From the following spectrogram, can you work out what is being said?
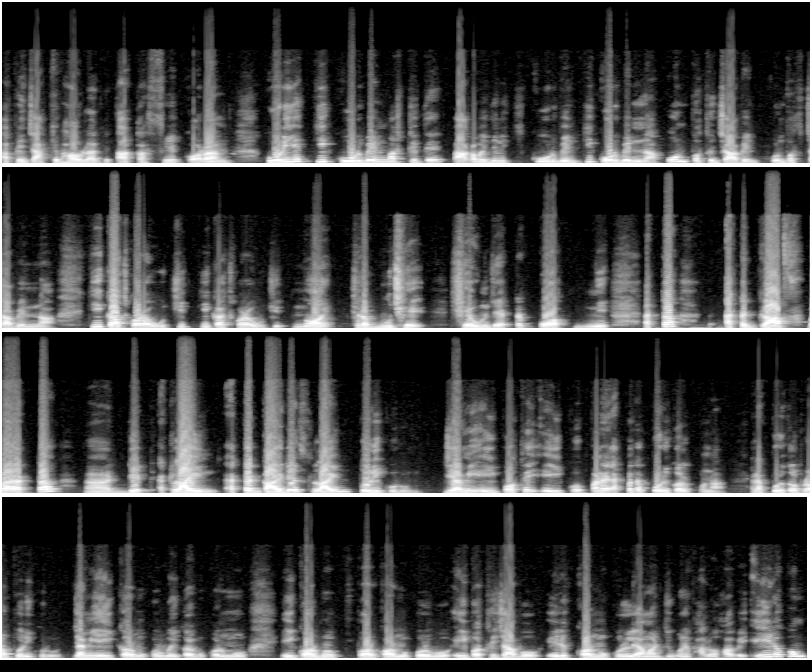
আপনি যাকে ভালো লাগে তার কাছ থেকে করান। করিয়ে কি করবেন মাসটিতে? আগামী দিনে কি করবেন কি করবেন না? কোন পথে যাবেন, কোন পথে যাবেন না? কি কাজ করা উচিত, কি কাজ করা উচিত নয়, সেটা বুঝে, সে অনুযায়ী একটা পথ একটা একটা গ্রাফ বা একটা ডেট এক লাইন একটা গাইডেন্স লাইন তৈরি করুন, যে আমি এই পথে এই মানে এক কথা পরিকল্পনা, একটা পরিকল্পনা তৈরি করুন, যে আমি এই কর্ম করব, এই কর্ম কর্ম এই কর্ম পর কর্ম করব, এই পথে যাব এরকম কর্ম করলে আমার জীবনে ভালো হবে এই রকম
